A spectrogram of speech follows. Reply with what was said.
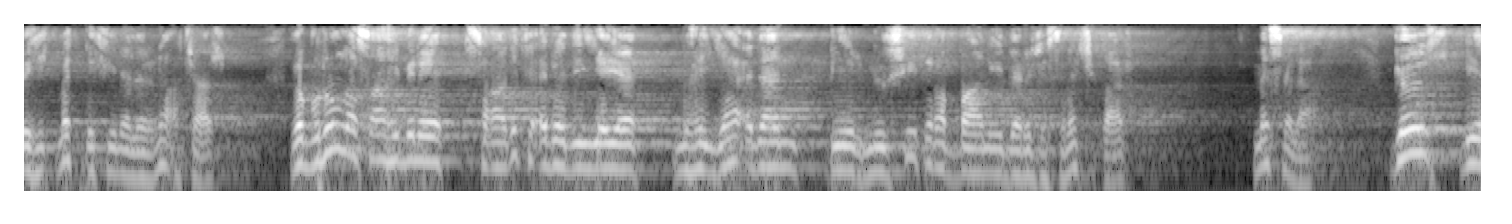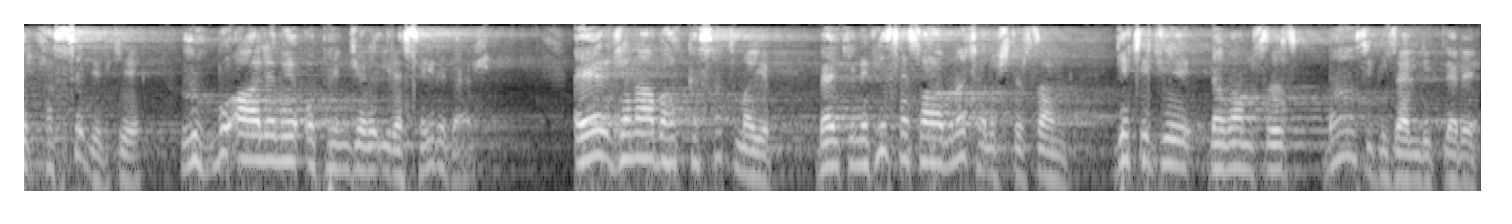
ve hikmet definelerini açar. Ve bununla sahibini saadet-i ebediyeye müheyya eden bir mürşid-i Rabbani derecesine çıkar. Mesela, göz bir hassedir ki, ruh bu alemi o pencere ile seyreder. Eğer Cenab-ı Hakk'a satmayıp, belki nefis hesabına çalıştırsan, geçici, devamsız bazı güzellikleri,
